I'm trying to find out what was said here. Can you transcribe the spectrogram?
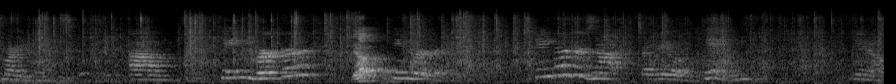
smarty pants. Um, King Burger, Yep. King Burger. King Burger's not a real king, you know.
